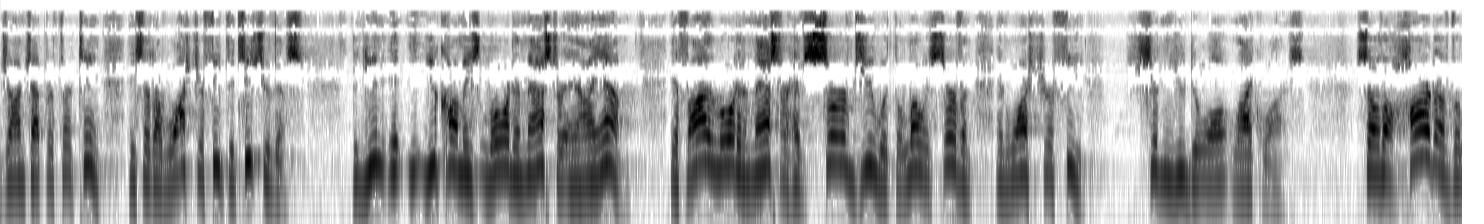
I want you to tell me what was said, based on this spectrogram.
John chapter 13, He said, I've washed your feet to teach you this. You, you call me Lord and Master, and I am. If I, Lord and Master, have served you with the lowest servant and washed your feet, shouldn't you do all likewise? So the heart of the,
